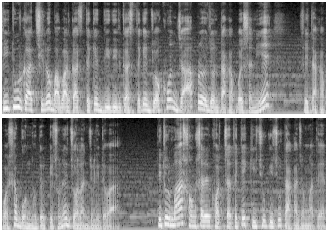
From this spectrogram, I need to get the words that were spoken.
টিটুর কাজ ছিল বাবার কাছ থেকে, দিদির কাছ থেকে যখন যা প্রয়োজন টাকা পয়সা নিয়ে, সেই টাকা পয়সা বন্ধুদের পেছনে জলাঞ্জলি দেওয়া। টিটুর মা সংসারের খরচা থেকে কিছু কিছু টাকা জমাতেন।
